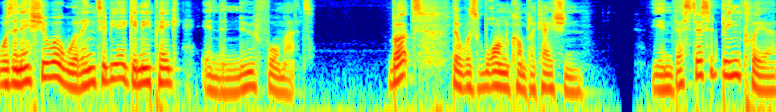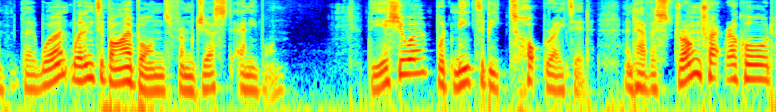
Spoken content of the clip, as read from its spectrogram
was an issuer willing to be a guinea pig in the new format. But there was one complication. The investors had been clear they weren't willing to buy a bond from just anyone. The issuer would need to be top rated and have a strong track record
